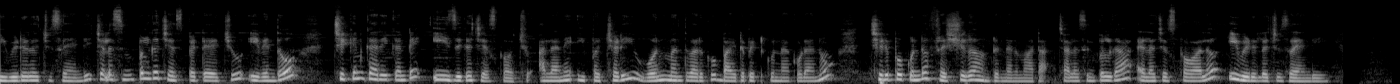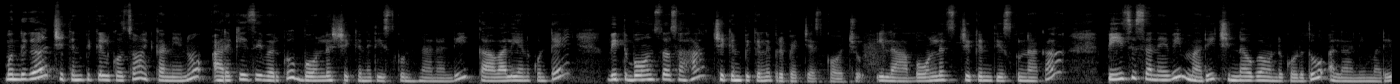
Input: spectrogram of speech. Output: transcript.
ఈ వీడియోలో చూసేయండి. చాలా సింపుల్గా చేసి పెట్టేయచ్చు. ఈవెన్ దో చికెన్ కర్రీ కంటే ఈజీగా చేసుకోవచ్చు. అలానే ఈ పచ్చడి వన్ మంత్ వరకు బయట పెట్టుకున్నా కూడాను చెడిపోకుండా ఫ్రెష్గా ఉంటుందన్నమాట. చాలా సింపుల్గా ఎలా చేసుకోవాలో ఈ వీడియోలో చూసేయండి. ముందుగా చికెన్ పికిల్ కోసం ఇక్కడ నేను అర కేజీ వరకు బోన్లెస్ చికెన్ని తీసుకుంటున్నానండి. కావాలి అనుకుంటే విత్ బోన్స్తో సహా చికెన్ పికిల్ని ప్రిపేర్ చేసుకోవచ్చు. ఇలా బోన్లెస్ చికెన్ తీసుకున్నాక పీసెస్ అనేవి మరీ చిన్నవిగా ఉండకూడదు అలానే మరీ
